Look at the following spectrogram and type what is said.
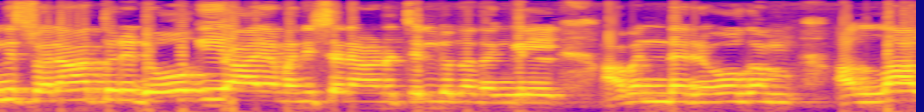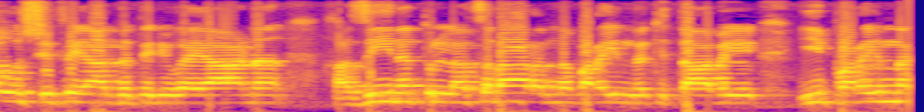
ഇനി സ്വലാത്ത് ഒരു രോഗിയായ മനുഷ്യനാണ് ചെല്ലുന്നതെങ്കിൽ അവന്റെ രോഗം അള്ളാഹു ശിഫയാക്കി തരികയാണ്. ഹസീനത്തുൽ അസ്റാർ എന്ന് പറയുന്ന കിതാബിൽ ഈ പറയുന്ന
